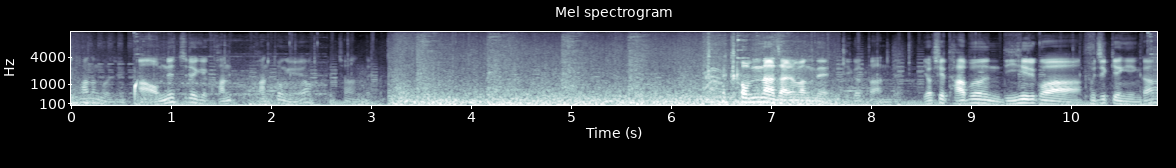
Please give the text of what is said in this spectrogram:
쓱 하는 거지. 아 엄니찌르기 관, 관통이에요? 괜찮은데 겁나 잘 막네 이것도 안돼 역시 답은 니힐과 부직갱인가?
